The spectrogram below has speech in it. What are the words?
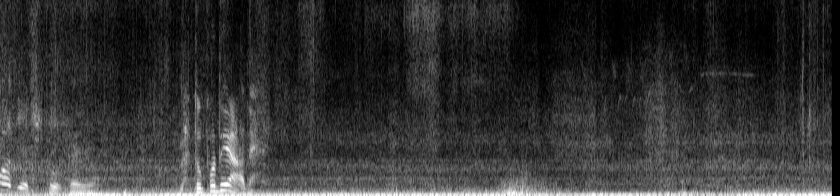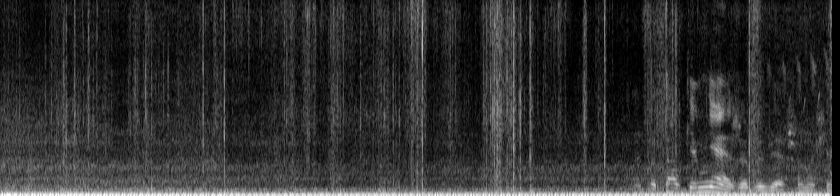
O, Podjedź tutaj. o. No tu podjadę. To całkiem nie, żeby wiesz, ono się.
